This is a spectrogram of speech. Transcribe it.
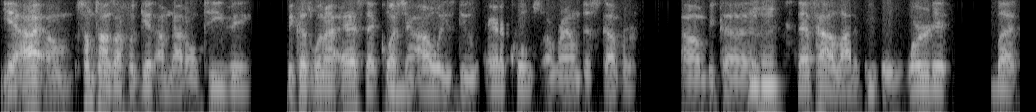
Yeah, I um sometimes I forget I'm not on TV because when I ask that question, I always do air quotes around discover, um because hmm that's how a lot of people word it, but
